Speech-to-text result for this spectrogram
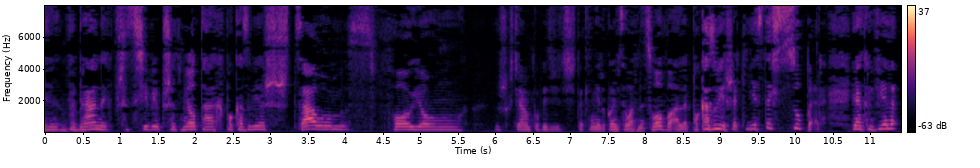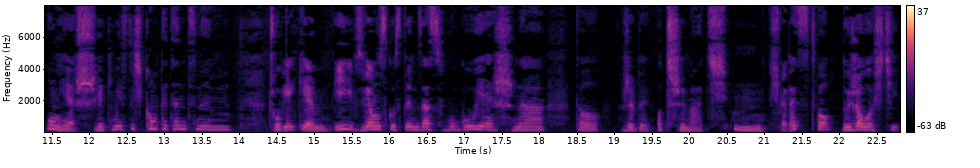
y, wybranych przez siebie przedmiotach pokazujesz całą swoją, już chciałam powiedzieć takie nie do końca ładne słowo, ale pokazujesz, jaki jesteś super, jak wiele umiesz, jakim jesteś kompetentnym człowiekiem i w związku z tym zasługujesz na to, żeby otrzymać mm, świadectwo dojrzałości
